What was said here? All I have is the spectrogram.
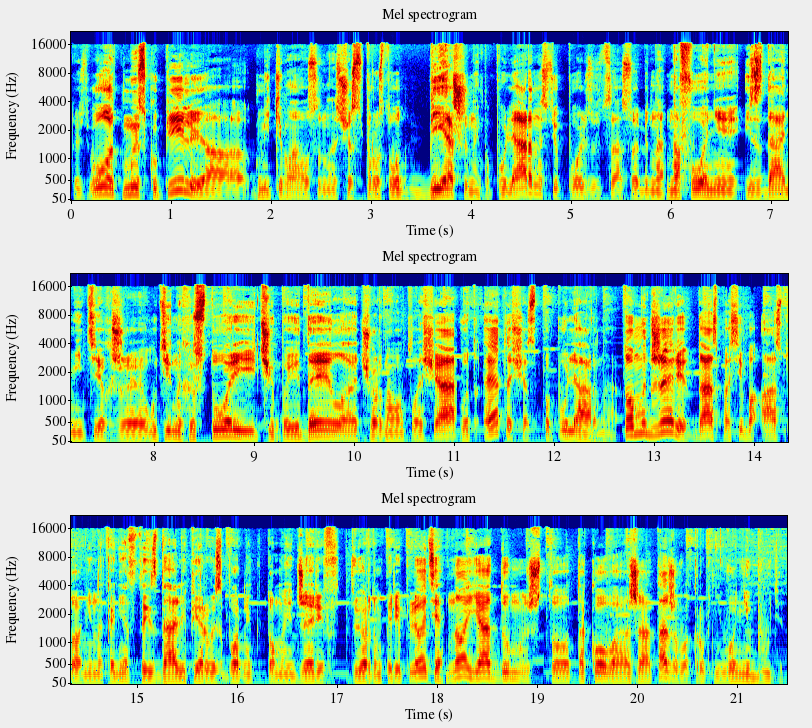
то есть вот мы скупили, а Микки Маус у нас сейчас просто вот бешеной популярностью пользуется, особенно на фоне изданий тех же утиных историй, Чипа и Дейла, Черного плаща. Вот это сейчас популярно. Том и Джерри, да, спасибо Асту, они наконец-то издали первый сборник Тома и Джерри в твердом переплете, но я думаю, что такого ажиотажа вокруг него не будет.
